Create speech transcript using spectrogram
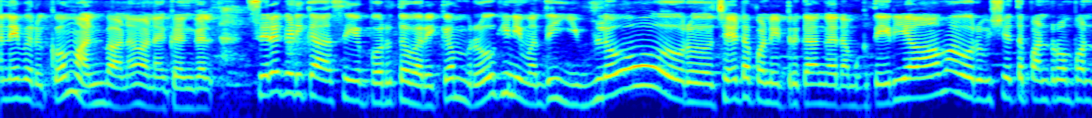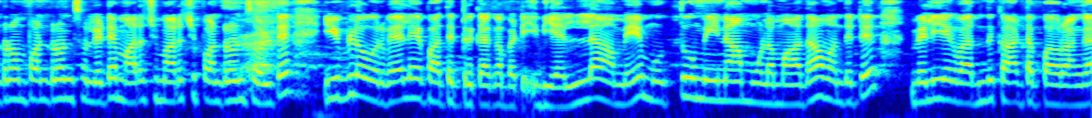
அனைவருக்கும் அன்பான வணக்கங்கள். சிறகடிக்க ஆசையை பொறுத்த வரைக்கும் ரோஹிணி வந்து இவ்வளோ ஒரு சேட்டை பண்ணிட்டு இருக்காங்க. நமக்கு தெரியாமல் ஒரு விஷயத்த பண்ணுறோம் பண்ணுறோம் பண்ணுறோன்னு சொல்லிட்டு மறைச்சு மறைச்சு பண்ணுறோன்னு சொல்லிட்டு இவ்வளோ ஒரு வேலையை பார்த்துட்டு இருக்காங்க. பட் இது எல்லாமே முத்து மீனா மூலமாக தான் வந்துட்டு வெளியே வந்து காட்ட போகிறாங்க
